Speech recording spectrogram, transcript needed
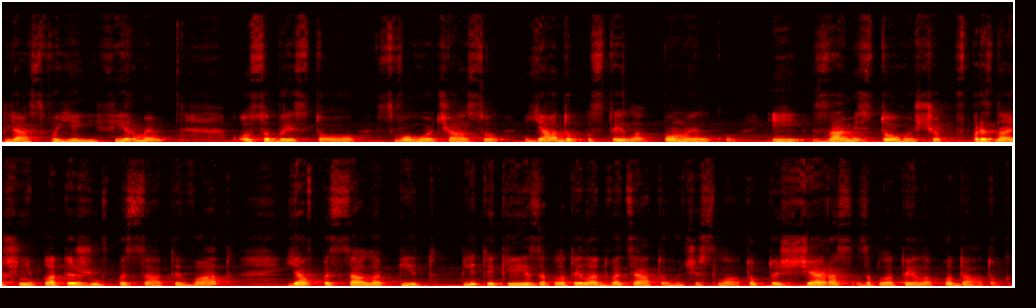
для своєї фірми, особистого свого часу, я допустила помилку. І замість того, щоб в призначенні платежу вписати ВАТ, я вписала ПІД, ПІД, який я заплатила 20 числа, тобто ще раз заплатила податок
